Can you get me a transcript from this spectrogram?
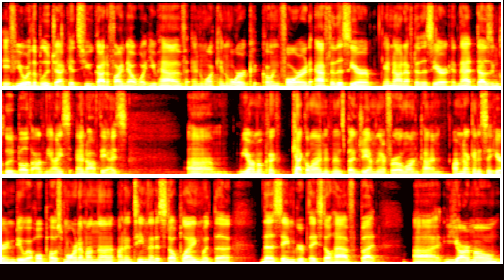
if you're the Blue Jackets, you got to find out what you have and what can work going forward after this year and not after this year. And that does include both on the ice and off the ice. Um, Jarmo Kekalainen has been GM there for a long time. I'm not going to sit here and do a whole post mortem on the on a team that is still playing with the the same group they still have, but uh, Jarmo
